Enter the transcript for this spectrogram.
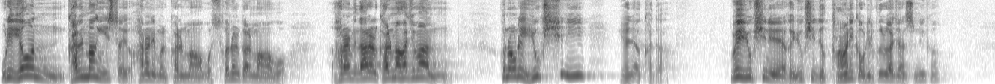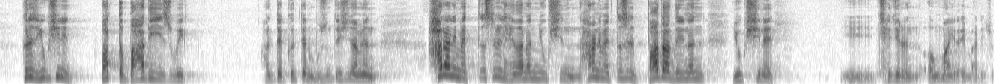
우리 영은 갈망이 있어요. 하나님을 갈망하고 선을 갈망하고 하나님의 나라를 갈망하지만 그러나 우리 육신이 연약하다. 왜 육신이에요? 그 육신이 더 강하니까 우리를 끌어가지 않습니까? 그래서 육신이 but the body is weak 할 때 그때는 무슨 뜻이냐면 하나님의 뜻을 행하는 육신, 하나님의 뜻을 받아들이는 육신의 이 체질은 엉망이다 이 말이죠.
